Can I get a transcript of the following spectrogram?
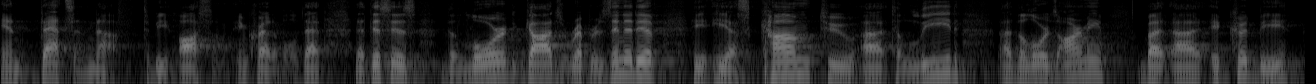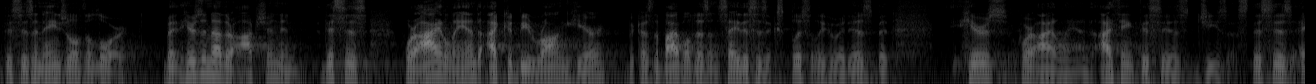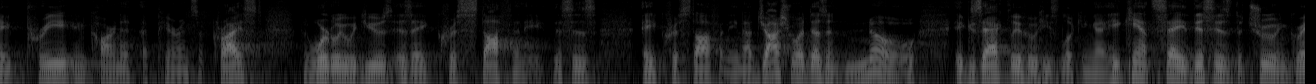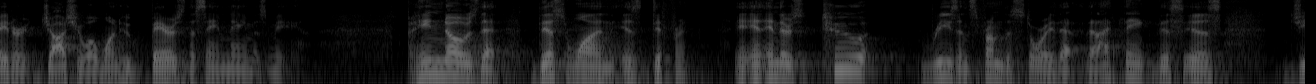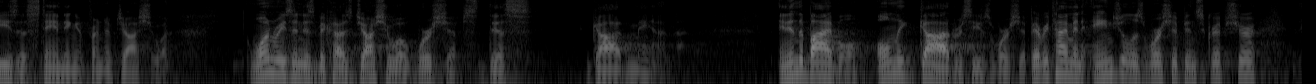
And that's enough to be awesome, incredible. That, that this is the Lord God's representative. He, he has come to, uh, to lead uh, the Lord's army, but uh, it could be this is an angel of the Lord. But here's another option, and this is where I land. I could be wrong here because the Bible doesn't say this is explicitly who it is, but here's where I land. I think this is Jesus. This is a pre incarnate appearance of Christ. The word we would use is a Christophany. This is a Christophany. Now, Joshua doesn't know exactly who he's looking at. He can't say, This is the true and greater Joshua, one who bears the same name as me. But he knows that this one is different. And, and there's two reasons from the story that, that I think this is Jesus standing in front of Joshua. One reason is because Joshua worships this God man. And in the Bible, only God receives worship. Every time an angel is worshiped in Scripture,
